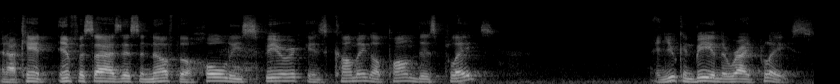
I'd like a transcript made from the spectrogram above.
And I can't emphasize this enough. The Holy Spirit is coming upon this place. And you can be in the right place,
